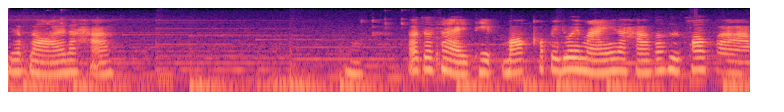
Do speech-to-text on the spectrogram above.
เรียบร้อยนะคะ เราจะใส่ text box เข้าไปด้วยไหมนะคะ ก็คือข้อความ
